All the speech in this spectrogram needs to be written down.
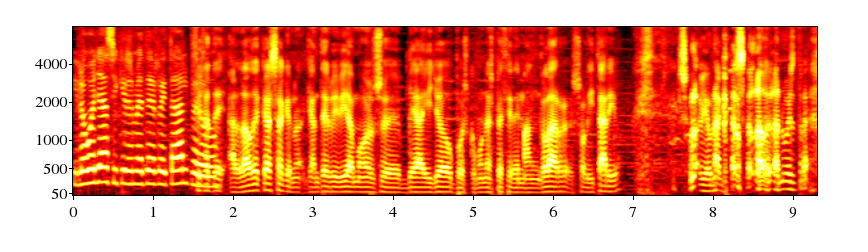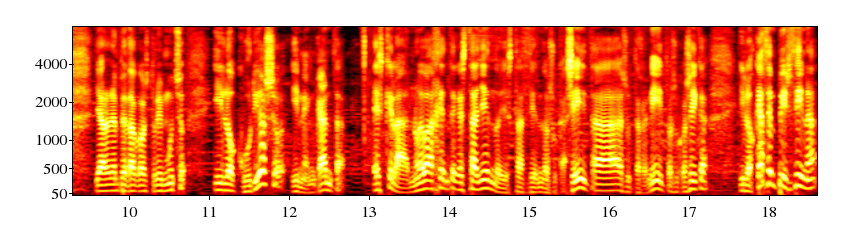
Y luego ya, si quieres meterle y tal, pero... Fíjate, al lado de casa, que, no- que antes vivíamos eh, Bea y yo, pues como una especie de manglar solitario. Solo había una casa al lado de la nuestra y ahora han empezado a construir mucho. Y lo curioso, y me encanta, es que la nueva gente que está yendo y está haciendo su casita, su terrenito, su cosica, y los que hacen piscina,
